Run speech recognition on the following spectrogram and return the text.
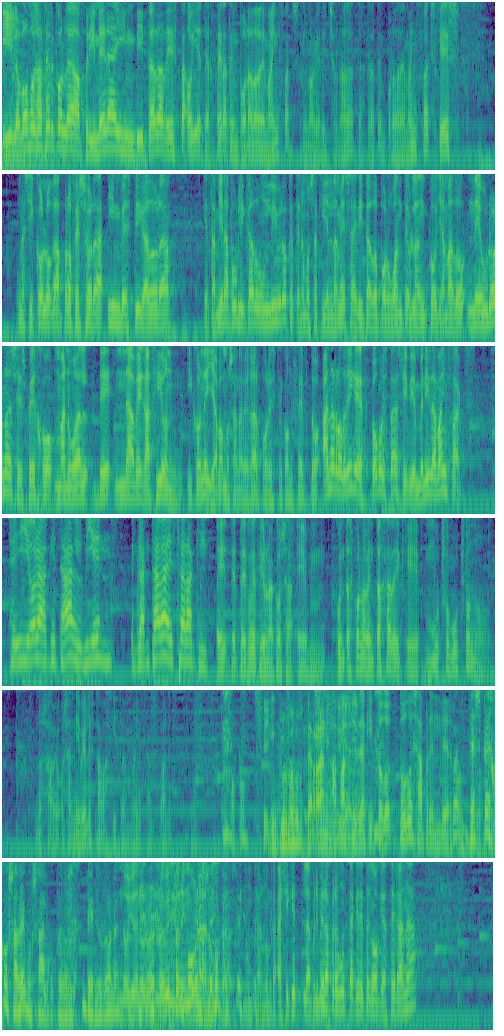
Y lo vamos a hacer con la primera invitada de esta, oye, tercera temporada de Mindfax, que no había dicho nada, tercera temporada de Mindfax, que es una psicóloga, profesora, investigadora, que también ha publicado un libro que tenemos aquí en la mesa, editado por Guante Blanco, llamado Neuronas Espejo, Manual de Navegación. Y con ella vamos a navegar por este concepto. Ana Rodríguez, ¿cómo estás? Y bienvenida a Mindfax. Hey, hola, ¿qué tal? Bien, encantada de estar aquí. Eh, te tengo que decir una cosa. eh, cuentas con la ventaja de que mucho, mucho no, no sabe. O sea, el nivel está bajito en Mindfast, ¿vale? No, tampoco. Incluso subterráneo. A partir yo. de aquí todo, todo es aprender Bueno, contigo. de espejo sabemos algo, pero de neuronas. No, yo de neuronas no he visto ninguna, nunca, nunca, nunca. Así que la primera pregunta que te tengo que hacer, Ana,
